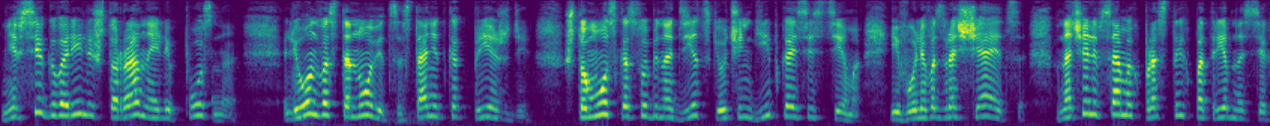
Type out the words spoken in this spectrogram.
мне все говорили что рано или поздно леон восстановится станет как прежде что мозг особенно детский очень гибкая система и воля возвращается. Вначале в самых простых потребностях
